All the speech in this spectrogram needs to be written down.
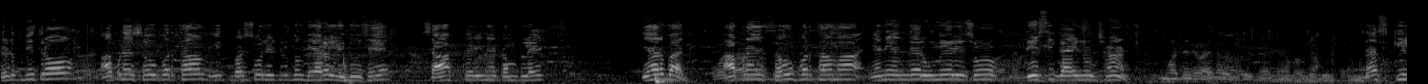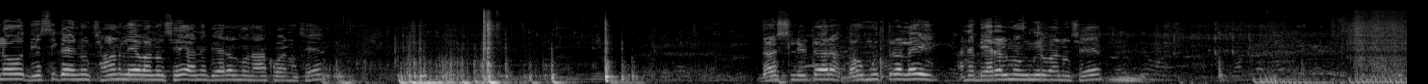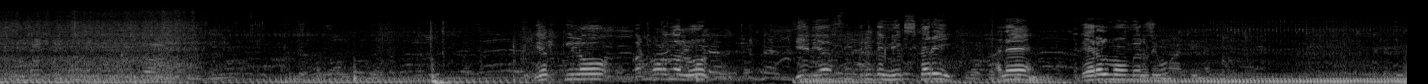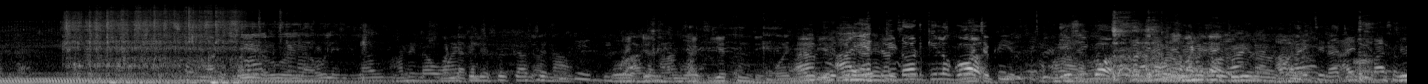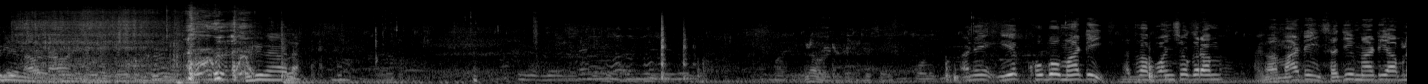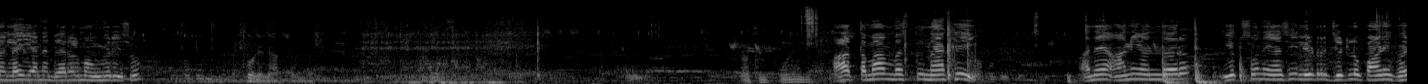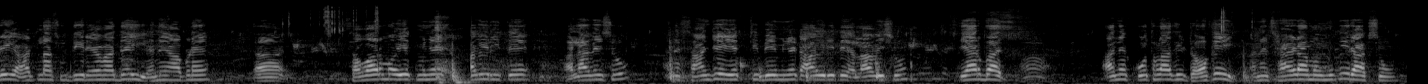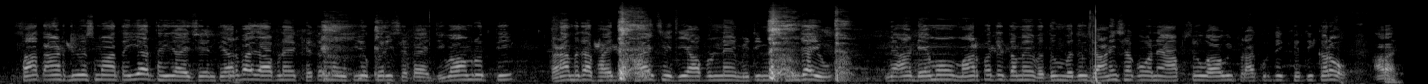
ખેડૂત મિત્રો, આપણે સૌ પ્રથમ એક બસો લીટરનું બેરલ લીધું છે. સાફ કરીને કમ્પ્લેટ ત્યારબાદ આપણે સૌ પ્રથમ એની અંદર ઉમેરીશું દેશી ગાયનું છાણ. દસ કિલો દેશી ગાયનું છાણ લેવાનું છે અને બેરલમાં નાખવાનું છે. દસ લીટર ગૌમૂત્ર લઈ અને બેરલમાં ઉમેરવાનું છે. એક કિલો કઠોળનો લોટ જે વ્યવસ્થિત રીતે મિક્સ કરી અને બેરલમાં ઉમેરશું. આ કિલો ગોળ. અને એક ખોબો માટી અથવા પાંચસો ગ્રામ માટી સજીવ માટી આપણે લઈ અને બેરલમાં ઉમેરીશું. આ તમામ વસ્તુ નાખી અને આની અંદર એકસો ને એંસી લીટર જેટલું પાણી ભરી આટલા સુધી રહેવા દઈ અને આપણે સવારમાં એક મિનિટ આવી રીતે હલાવીશું અને સાંજે એકથી બે મિનિટ આવી રીતે હલાવીશું. ત્યારબાદ આને કોથળાથી ઢોકી અને છાયડામાં મૂકી રાખશું. સાત આઠ દિવસમાં તૈયાર થઈ જાય છે અને ત્યારબાદ આપણે ખેતરમાં ઉપયોગ કરી શકાય. જીવામૃતથી ઘણા બધા ફાયદા થાય છે જે આપણને મિટિંગમાં સમજાયું. અને આ ડેમો મારફતે તમે વધુમાં વધુ જાણી શકો અને આપ સૌ આવી પ્રાકૃતિક ખેતી કરો. આભાર.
